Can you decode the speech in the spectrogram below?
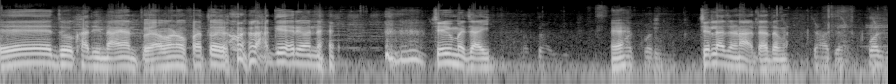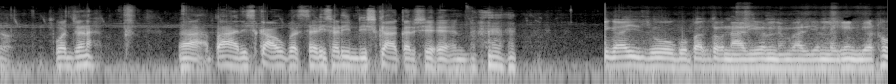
એ જો ખાલી નાયા તો આવણો ફતો એવો લાગે રહ્યો ને કેવી મજા આવી હે? કેટલા જણા હતા તમે? પાંચ જણા. હા, પા, રિસ્કા ઉપર સડી સડીને રિસ્કા કરશે ગાઈ જો ગોપાલ તો નારિયેલ ને વારિયેલ લઈને બેઠો.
